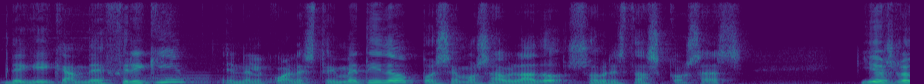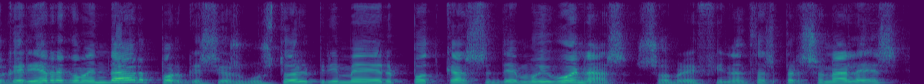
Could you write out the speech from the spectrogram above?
de Geek and the Freaky, en el cual estoy metido, pues hemos hablado sobre estas cosas. Y os lo quería recomendar porque si os gustó el primer podcast de Muy Buenas sobre finanzas personales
